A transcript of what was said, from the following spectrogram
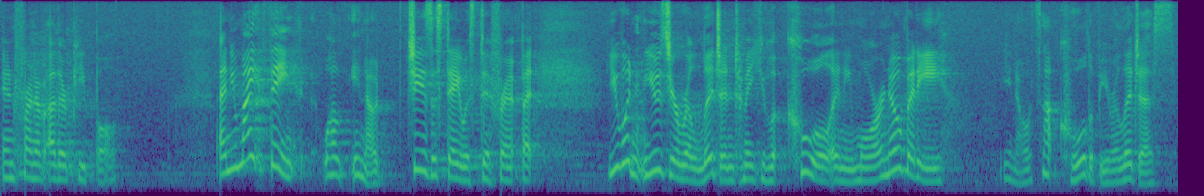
in front of other people. And you might think, well, you know, Jesus' day was different, but you wouldn't use your religion to make you look cool anymore. Nobody, you know, it's not cool to be religious.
